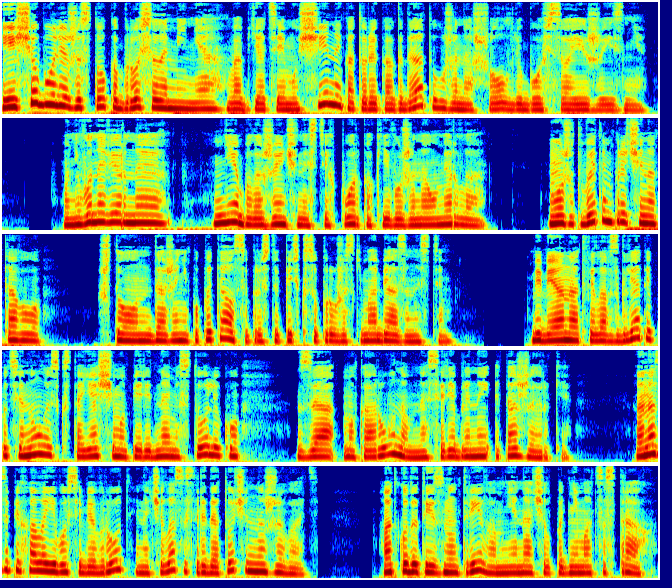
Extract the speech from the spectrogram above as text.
и еще более жестоко бросила меня в объятия мужчины, который когда-то уже нашел любовь своей жизни. У него, наверное, не было женщины с тех пор, как его жена умерла. Может, в этом причина того, что он даже не попытался приступить к супружеским обязанностям. Бибиана отвела взгляд и потянулась к стоящему перед нами столику за макароном на серебряной этажерке. Она запихала его себе в рот и начала сосредоточенно жевать. Откуда-то изнутри во мне начал подниматься страх.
